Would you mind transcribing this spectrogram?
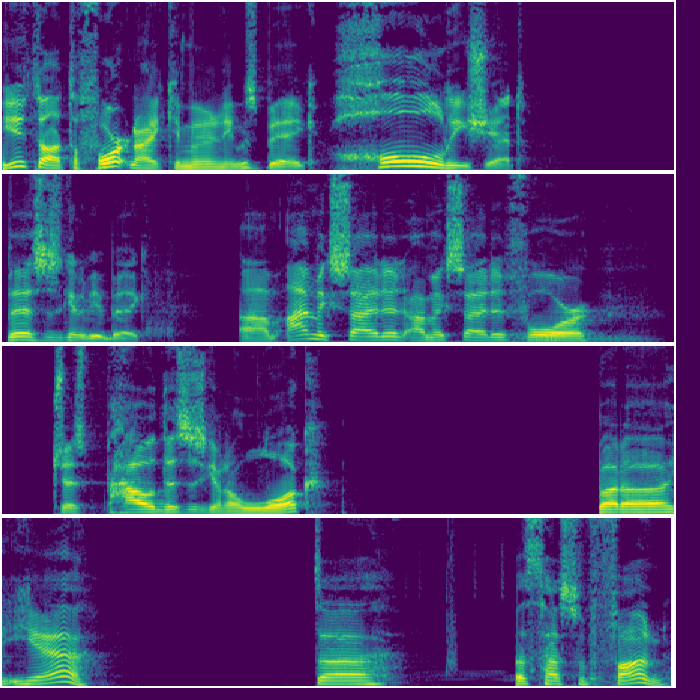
you thought the Fortnite community was big. Holy shit. This is going to be big. Um, I'm excited. I'm excited for just how this is going to look. But uh, yeah, let's uh, let's have some fun,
